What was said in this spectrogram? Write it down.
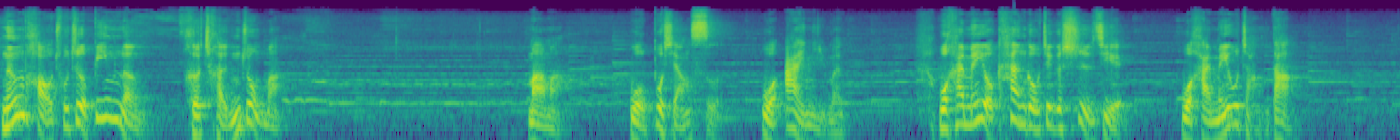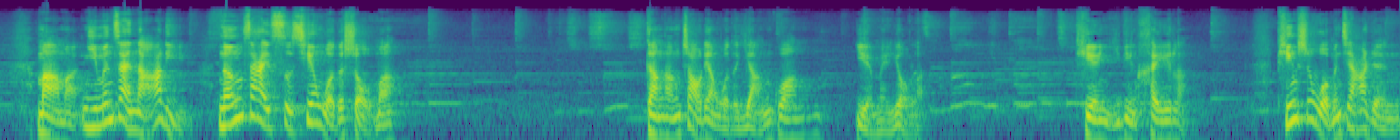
能跑出这冰冷和沉重吗？妈妈，我不想死，我爱你们，我还没有看够这个世界，我还没有长大。妈妈，你们在哪里？能再次牵我的手吗？刚刚照亮我的阳光也没有了，天一定黑了。平时我们家人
